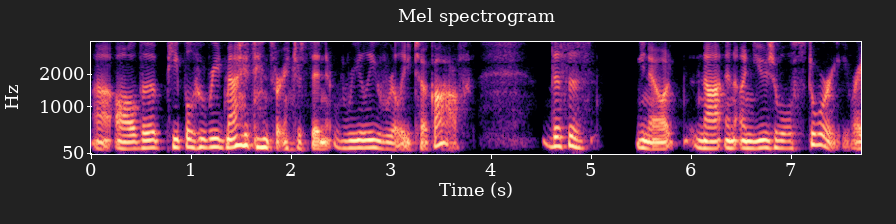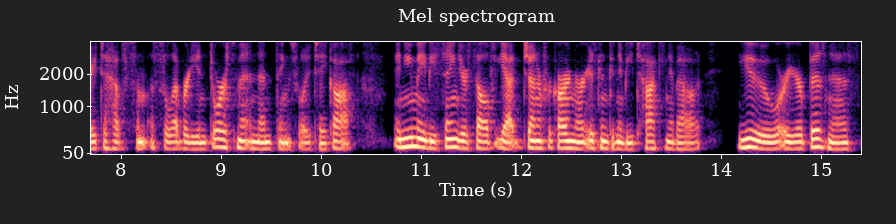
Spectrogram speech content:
uh, all the people who read magazines were interested, and it really, really took off. this is, you know, not an unusual story, right? To have some a celebrity endorsement and then things really take off. And you may be saying to yourself, yeah, Jennifer Gardner isn't going to be talking about you or your business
